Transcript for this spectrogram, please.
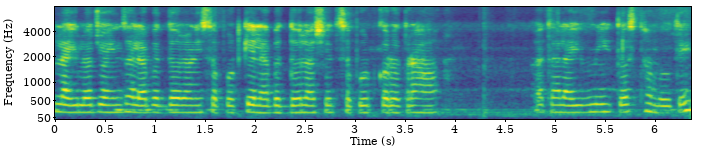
लाईव्हला जॉईन झाल्याबद्दल आणि सपोर्ट केल्याबद्दल असेच सपोर्ट करत राहा. आता लाईव्ह मी इथंच थांबवते.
